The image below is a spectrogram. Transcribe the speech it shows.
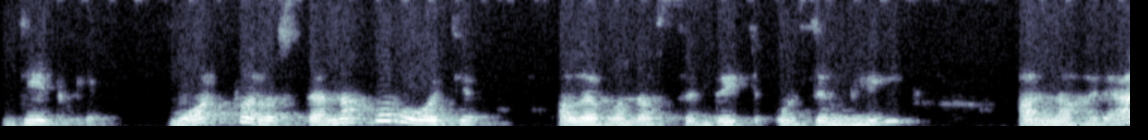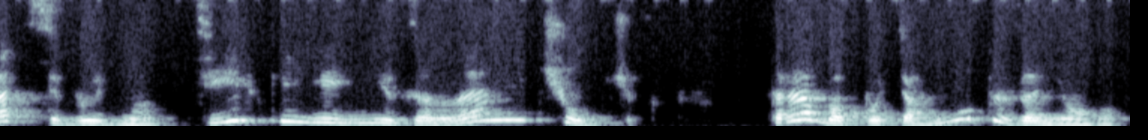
Дітки, морква росте на городі, але вона сидить у землі, а на грядці видно тільки її зелений чубчик. Треба потягнути за нього,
